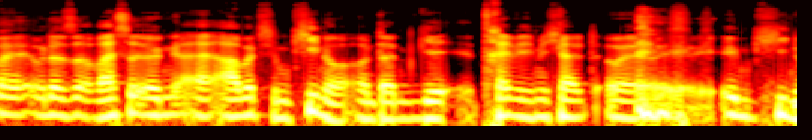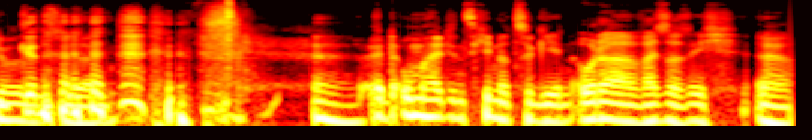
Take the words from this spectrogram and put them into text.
Oder so, weißt du, irgendein arbeitet im Kino und dann treffe ich mich halt äh, im Kino Genau. sozusagen. Äh, um halt ins Kino zu gehen. Oder weiß was ich. Äh,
